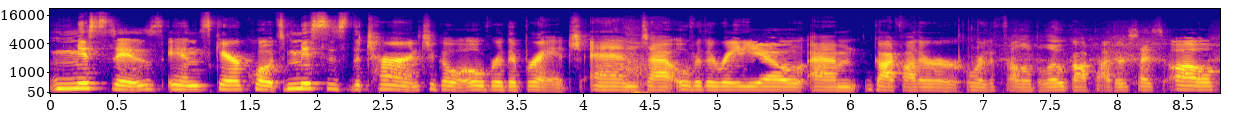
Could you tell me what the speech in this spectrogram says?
misses in scare quotes misses the turn to go over the bridge. And uh, over the radio um, godfather or the fellow below godfather says oh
